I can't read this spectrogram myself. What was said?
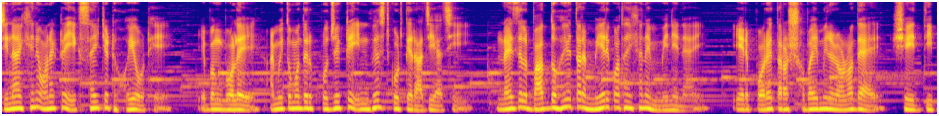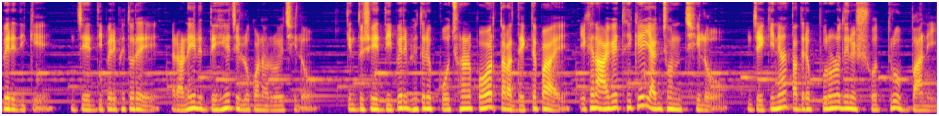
জিনা এখানে অনেকটা এক্সাইটেড হয়ে ওঠে এবং বলে, আমি তোমাদের প্রজেক্টে ইনভেস্ট করতে রাজি আছি। নাইজেল বাধ্য হয়ে তার মেয়ের কথা এখানে মেনে নেয়। এরপরে তারা সবাই মিলে রওনা দেয় সেই দ্বীপের দিকে, যে দ্বীপের ভেতরে রানীর দেহে যে লুকানো রয়েছিল। কিন্তু সেই দ্বীপের ভেতরে পৌঁছানোর পর তারা দেখতে পায়, এখানে আগে থেকেই একজন ছিল, যে কিনা তাদের পুরনো দিনের শত্রু বাণী।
